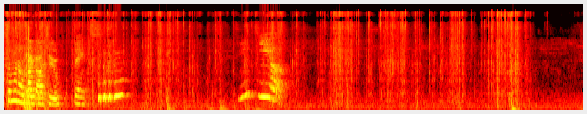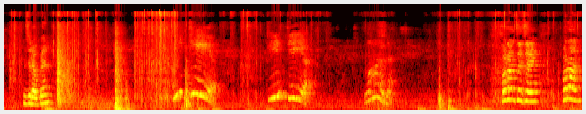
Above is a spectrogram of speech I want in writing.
Someone else. I got you. Thanks. Is it open? Hold on. Hold on.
